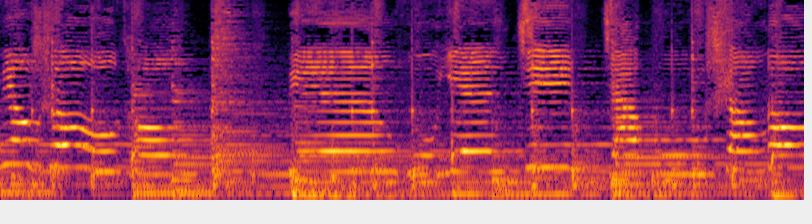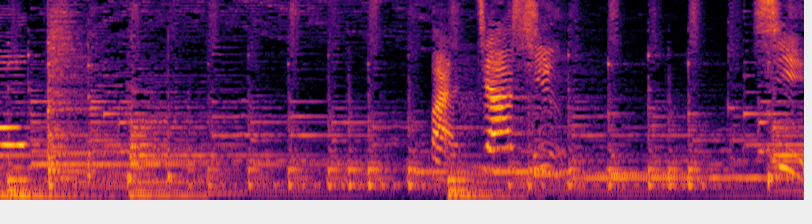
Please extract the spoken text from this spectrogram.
牛兽通，边户烟迹，甲谱上浓。西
